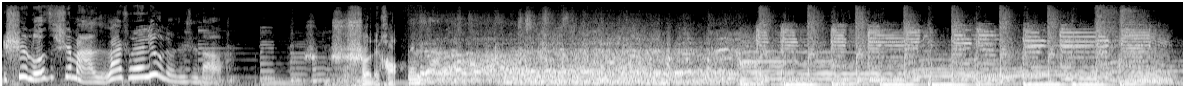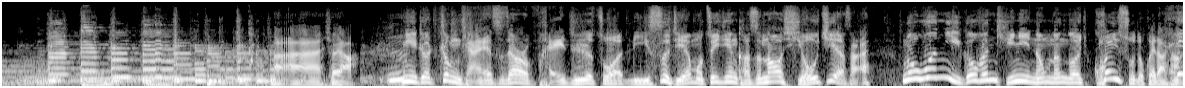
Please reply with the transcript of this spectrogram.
是骡子是马，拉出来溜溜就知道了。说的好。哎哎，小雅，你这整天也是在这儿拍着做历史节目，最近可是闹《西游记》啥？哎，我问你一个问题，你能不能够快速的回答上来？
